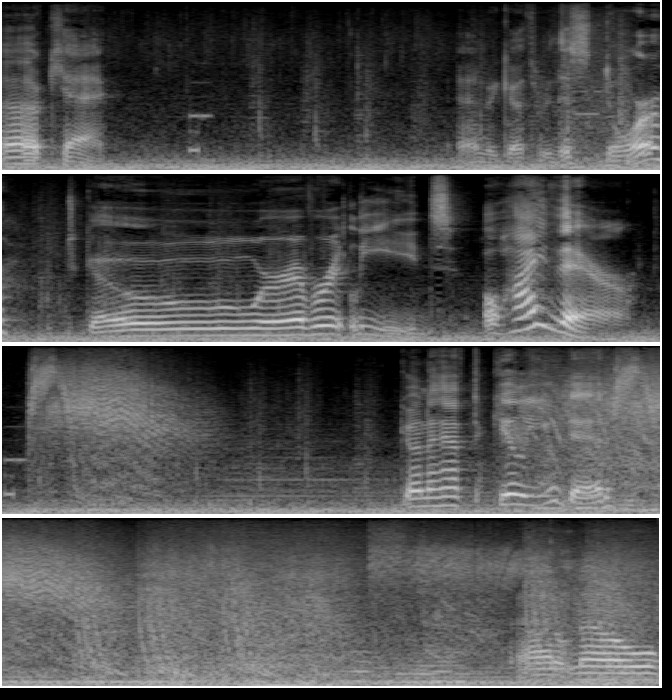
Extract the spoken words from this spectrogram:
Okay. And we go through this door to go wherever it leads. Oh, hi there. Gonna have to kill you dead. I don't know.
